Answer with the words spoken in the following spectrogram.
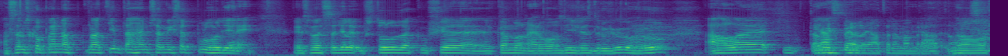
A jsem schopen nad, nad tím tahem přemýšlet půl hodiny. Když jsme seděli u stolu, tak už je Kamil nervózní, že združuju hru, ale... To já, jsem, byl, já to nemám rád. No, no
